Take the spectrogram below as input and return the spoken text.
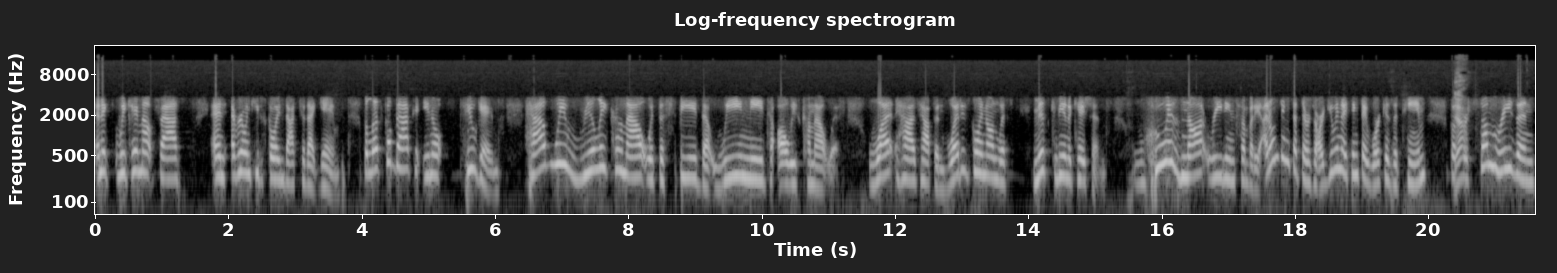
And it, we came out fast, and everyone keeps going back to that game. But let's go back, you know, two games. Have we really come out with the speed that we need to always come out with? What has happened? What is going on with miscommunications? Who is not reading somebody? I don't think that there's arguing. I think they work as a team. But Yeah. for some reason,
